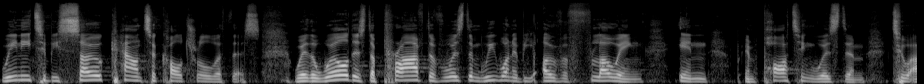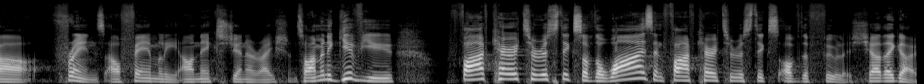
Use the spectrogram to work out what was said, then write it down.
We need to be so countercultural with this. Where the world is deprived of wisdom, we want to be overflowing in imparting wisdom to our friends, our family, our next generation. So I'm going to give you five characteristics of the wise and five characteristics of the foolish. Here they go.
